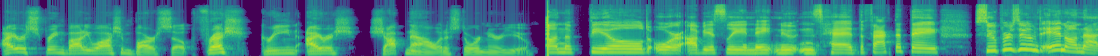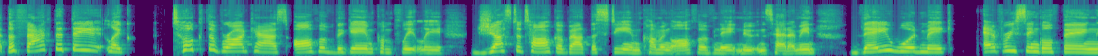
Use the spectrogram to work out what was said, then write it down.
Irish Spring Body Wash and Bar Soap. Fresh, green, Irish. Shop now at a store near you. on the field or obviously Nate Newton's head. The fact that they super zoomed in on that, the fact that they like took the broadcast off of the game completely just to talk about the steam coming off of Nate Newton's head. I mean, they would make every single thing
